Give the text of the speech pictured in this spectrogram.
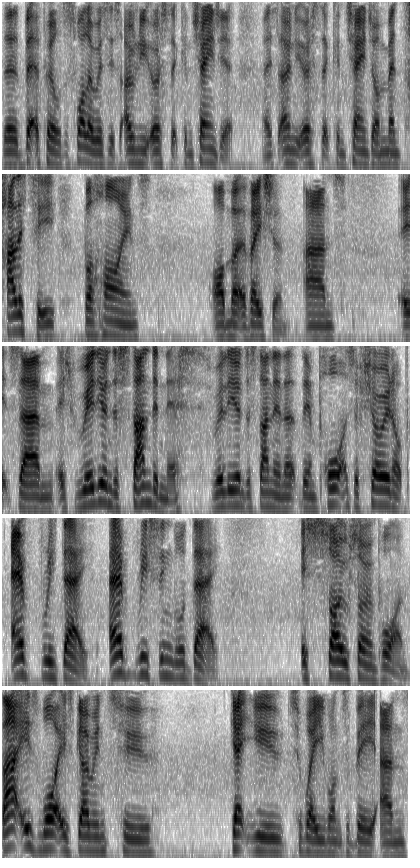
the bitter pill to swallow is it's only us that can change it. And it's only us that can change our mentality behind our motivation. And it's um, it's really understanding this, really understanding that the importance of showing up every day, every single day, is so so important. That is what is going to get you to where you want to be and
